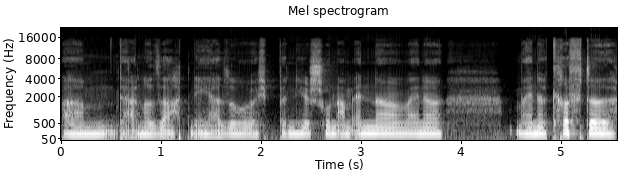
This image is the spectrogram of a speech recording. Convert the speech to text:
Ähm, der andere sagt, nee, also ich bin hier schon am Ende, meine, meine Kräfte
